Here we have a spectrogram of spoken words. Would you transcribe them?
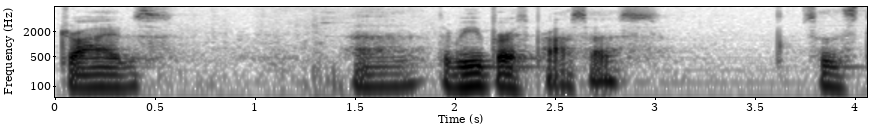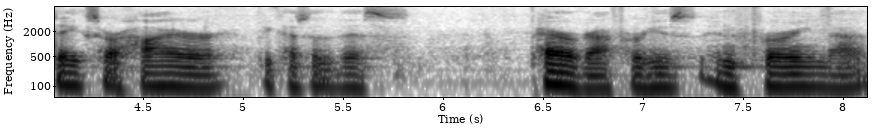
drives uh, the rebirth process. So the stakes are higher because of this paragraph where he's inferring that.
